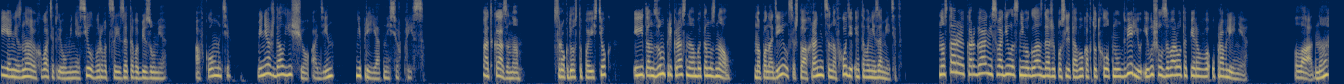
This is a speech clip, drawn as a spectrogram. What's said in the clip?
и я не знаю, хватит ли у меня сил вырваться из этого безумия. А в комнате меня ждал еще один неприятный сюрприз. Отказано. Срок доступа истек, и Танзум прекрасно об этом знал, но понадеялся, что охранница на входе этого не заметит. Но старая корга не сводила с него глаз даже после того, как тот хлопнул дверью и вышел за ворота первого управления. «Ладно»,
